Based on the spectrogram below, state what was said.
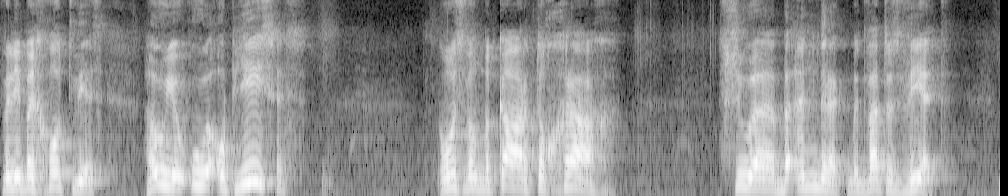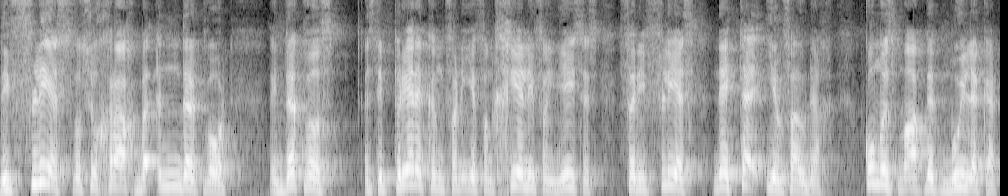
Wil jy by God wees? Hou jou oë op Jesus. Ons wil mekaar tog graag so beïndruk met wat ons weet. Die vlees wil so graag beïndruk word en dikwels is die prediking van die evangelie van Jesus vir die vlees net te eenvoudig. Kom ons maak dit moeiliker.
